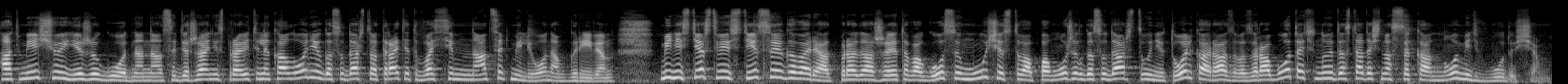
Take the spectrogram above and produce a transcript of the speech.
Отмечу, ежегодно на содержание исправительной колонии государство тратит 18 миллионов гривен. В Министерстве юстиции говорят, продажа этого госимущества поможет государству не только разово заработать, но и достаточно сэкономить в будущем.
